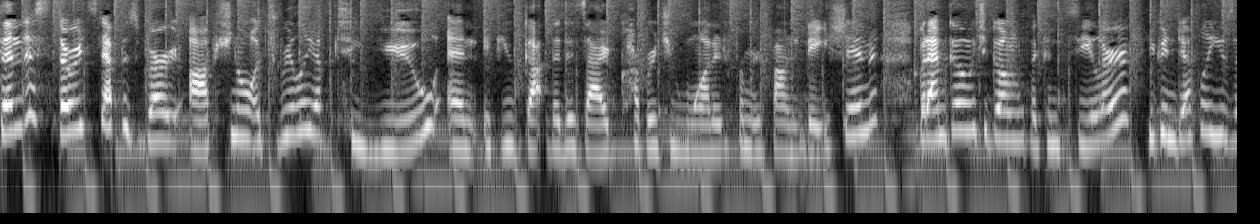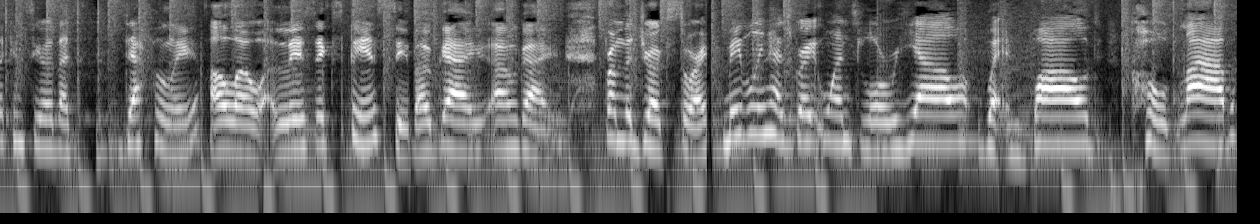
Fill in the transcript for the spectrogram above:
Then this third step is very optional. It's really up to you and if you got the desired coverage you wanted from your foundation. But I'm going to go in with a concealer. You can definitely use a concealer that's definitely, hello, less expensive, okay, okay, from the drugstore. Maybelline has great ones, L'Oreal, Wet n Wild, Collab,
